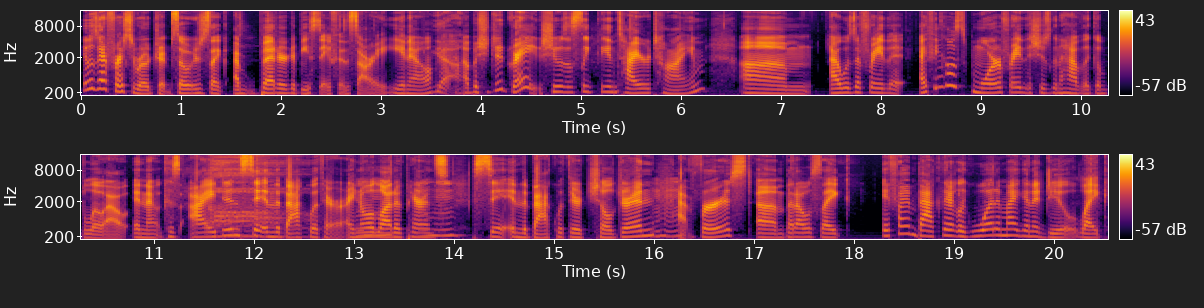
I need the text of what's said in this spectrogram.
it was our first road trip, so it was like I'm better to be safe than sorry. You know. Yeah. Uh, but she did great. She was asleep the entire time. Um, I was afraid that I think I was more afraid that she was gonna have like a blowout, and now, because I didn't sit in the back with her. I know Mm-hmm. a lot of parents sit in the back with their children at first, um, but I was like if I'm back there, like, what am I gonna do? Like,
